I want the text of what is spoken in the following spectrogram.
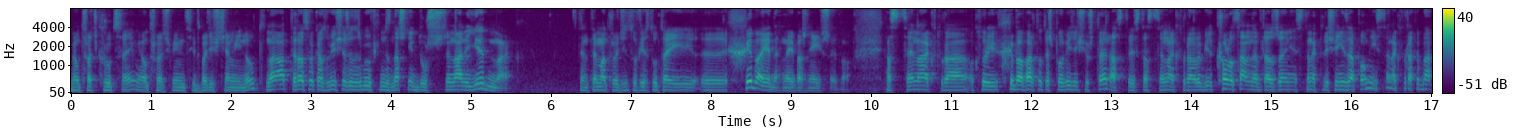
Miał trwać krócej, miał trwać mniej więcej 20 minut, no a teraz okazuje się, że zrobił film znacznie dłuższy, no ale jednak ten temat rodziców jest tutaj y, chyba jednak najważniejszy. No. Ta scena, która, o której chyba warto też powiedzieć już teraz, to jest ta scena, która robi kolosalne wrażenie, scena, której się nie zapomni, scena, która chyba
